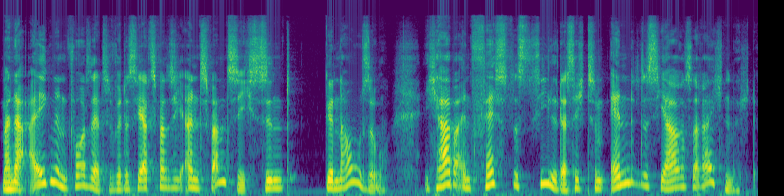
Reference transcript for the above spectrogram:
Meine eigenen Vorsätze für das Jahr 2021 sind genauso. Ich habe ein festes Ziel, das ich zum Ende des Jahres erreichen möchte.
